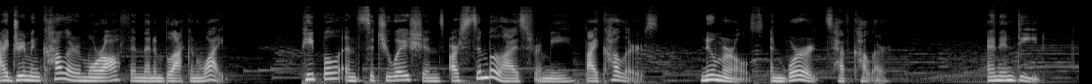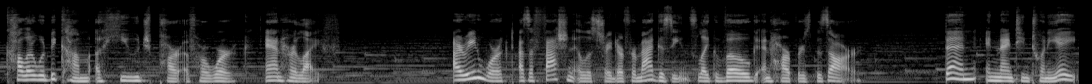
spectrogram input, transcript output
I dream in color more often than in black and white. People and situations are symbolized for me by colors. Numerals and words have color. And indeed, color would become a huge part of her work and her life. Irene worked as a fashion illustrator for magazines like Vogue and Harper's Bazaar. Then, in 1928,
